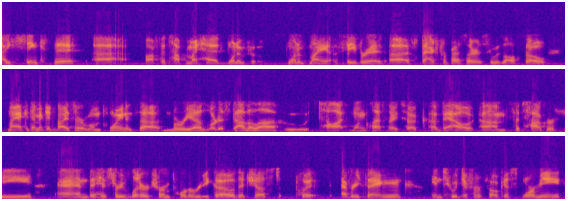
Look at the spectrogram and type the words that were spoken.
I think that uh, off the top of my head, one of one of my favorite uh, Spanish professors, who was also my academic advisor at one point is uh, Maria Lourdes Davila, who taught one class that I took about um, photography and the history of literature in Puerto Rico that just put everything into a different focus for me.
